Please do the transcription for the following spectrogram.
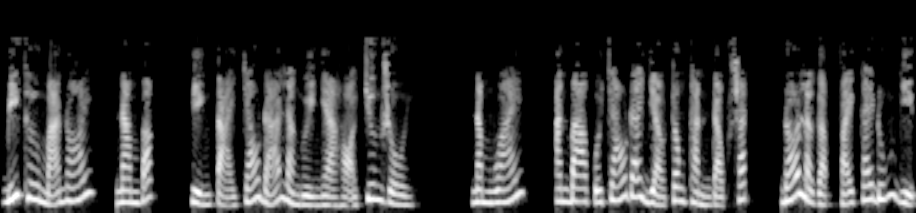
Bí thư mã nói, nam bắc, hiện tại cháu đã là người nhà họ chương rồi. Năm ngoái, anh ba của cháu đã vào trong thành đọc sách, đó là gặp phải cái đúng dịp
